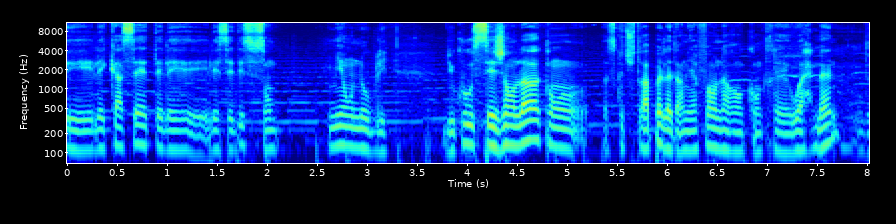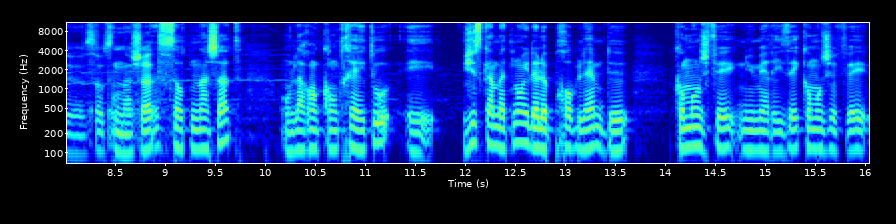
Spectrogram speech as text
les cassettes et les, CD se sont mis en oubli. Du coup, ces gens-là, parce que tu te rappelles, la dernière fois, on a rencontré Wahman. De South Nashat. Euh, South Nashat. On l'a rencontré et tout. Et jusqu'à maintenant, il a le problème de comment je fais numériser, comment je fais,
